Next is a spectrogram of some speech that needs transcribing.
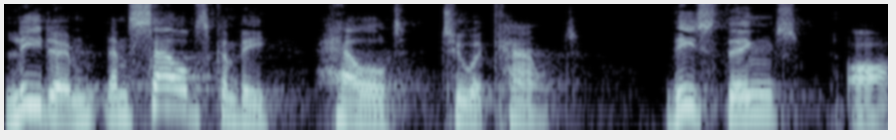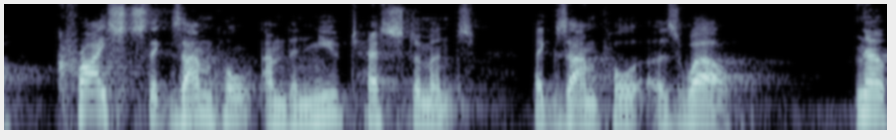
leader themselves can be held to account. These things are Christ's example and the New Testament example as well. Now,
